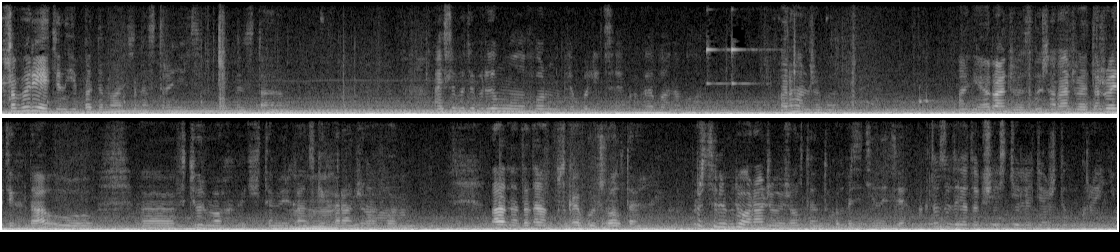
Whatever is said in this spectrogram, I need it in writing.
Чтобы рейтинги поднимать на странице. А если бы ты придумала форму для полиции, какая бы она была? Оранжевая. А, не, оранжевая, слышь, оранжевая. Это же у этих, да, у, э, в тюрьмах каких-то американских Мгм. оранжевая Да. форма. Ладно, тогда пускай будет желтая. Просто люблю оранжевый и желтый, он такой позитивный цвет. А кто задает вообще стиль одежды в Украине?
